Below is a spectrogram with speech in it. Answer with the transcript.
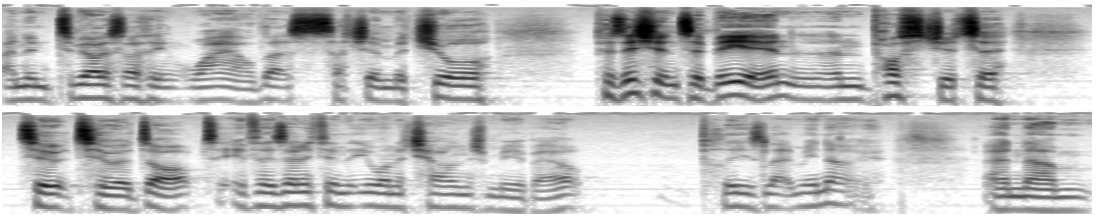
and in, to be honest, I think, "Wow, that's such a mature position to be in and posture to to to adopt. If there's anything that you want to challenge me about, please let me know." And um,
